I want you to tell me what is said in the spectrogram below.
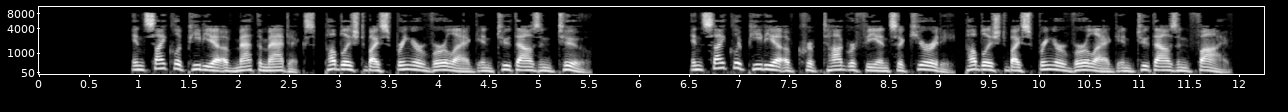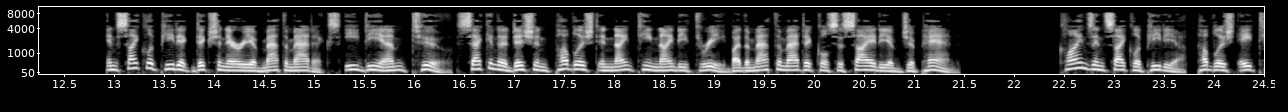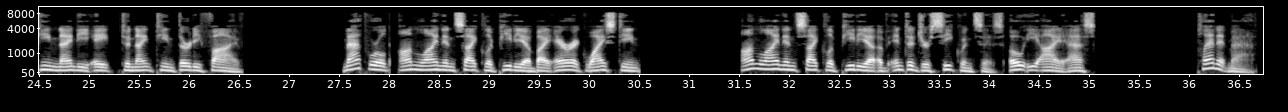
Encyclopedia of Mathematics, published by Springer Verlag in 2002 Encyclopedia of Cryptography and Security, published by Springer Verlag in 2005 Encyclopedic Dictionary of Mathematics EDM2 second edition published in 1993 by the Mathematical Society of Japan. Klein's Encyclopedia, published 1898–1935 MathWorld – Online Encyclopedia by Eric Weisstein Online Encyclopedia of Integer Sequences OEIS PlanetMath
